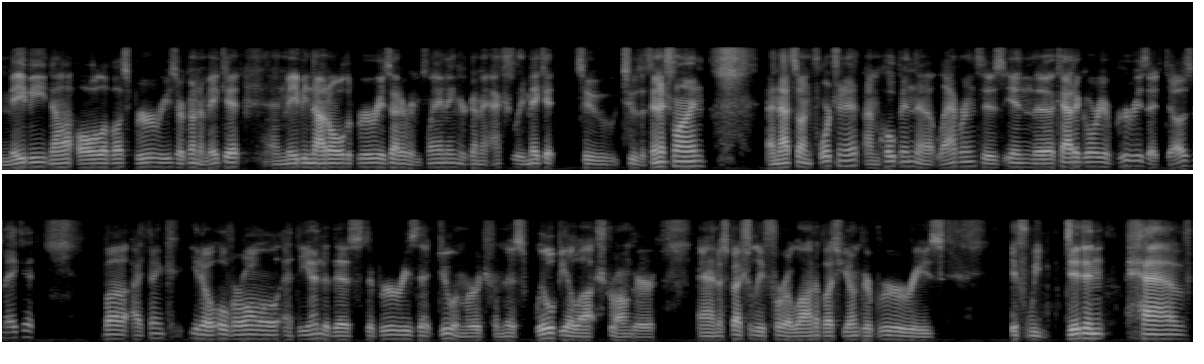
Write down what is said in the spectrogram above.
maybe not all of us breweries are going to make it and maybe not all the breweries that are in planning are going to actually make it to to the finish line and that's unfortunate i'm hoping that labyrinth is in the category of breweries that does make it but i think you know overall at the end of this the breweries that do emerge from this will be a lot stronger and especially for a lot of us younger breweries if we didn't have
